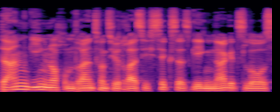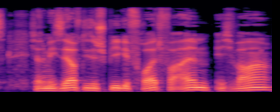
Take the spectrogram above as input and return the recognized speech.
Dann ging noch um 23.30 Uhr Sixers gegen Nuggets los. Ich hatte mich sehr auf dieses Spiel gefreut. Vor allem, ich war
